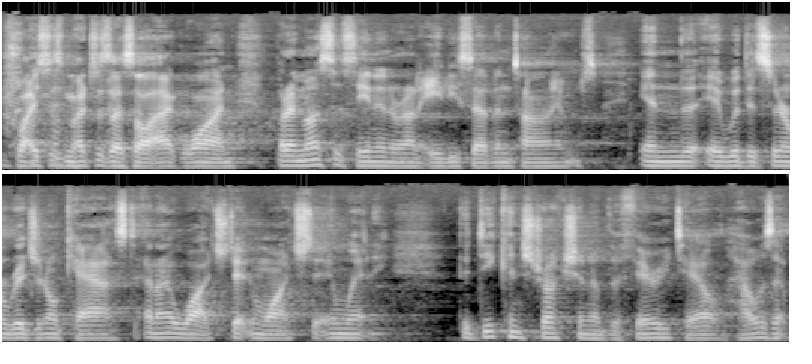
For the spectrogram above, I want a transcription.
twice as much as I saw Act One, but I must have seen it around 87 times in the, with its original cast. And I watched it and watched it and went, the deconstruction of the fairy tale how is that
